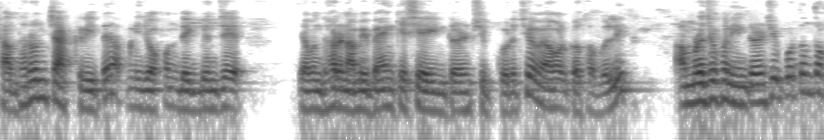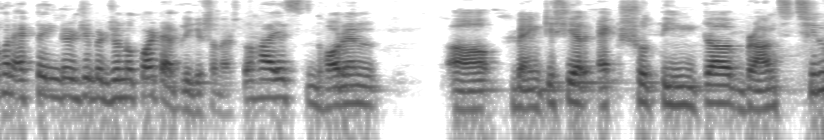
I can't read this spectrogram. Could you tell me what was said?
সাধারণ চাকরিতে আপনি যখন দেখবেন যে, যেমন ধরেন আমি ব্যাংকে সে ইন্টার্নশিপ করেছি, আমি আমার কথা বলি আমরা যখন ইন্টার্নশিপ করতাম, তখন একটা ইন্টার্নশিপের জন্য কয়টা অ্যাপ্লিকেশন আসতো? হাইয়েস্ট ধরেন ব্যাংকেশিয়ার একশো তিনটা ব্রাঞ্চ ছিল।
